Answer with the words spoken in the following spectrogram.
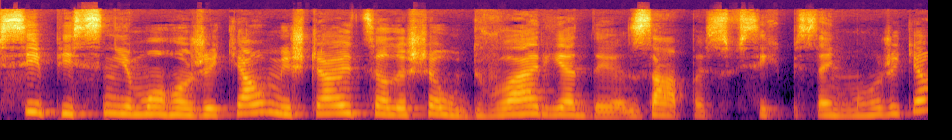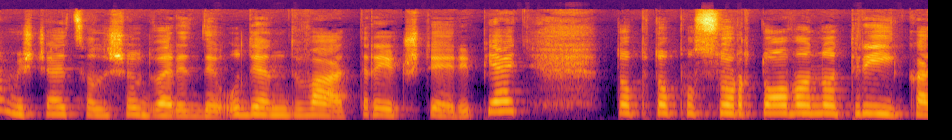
Всі пісні мого життя вміщаються лише у два ряди. Запис всіх пісень мого життя вміщається лише у два ряди. Один, два, три, чотири, п'ять. Тобто посортовано трійка,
